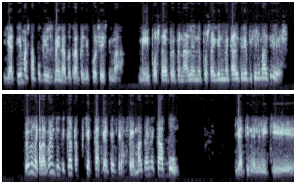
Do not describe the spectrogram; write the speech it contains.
γιατί είμαστε αποκλεισμένοι από το τραπεζικό σύστημα. Μήπως θα έπρεπε να λένε πώς θα γίνουμε καλύτεροι επιχειρηματίες. Βέβαια, καταλαβαίνετε ότι κάποια τέτοια θέματα είναι ταμπού για την ελληνική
